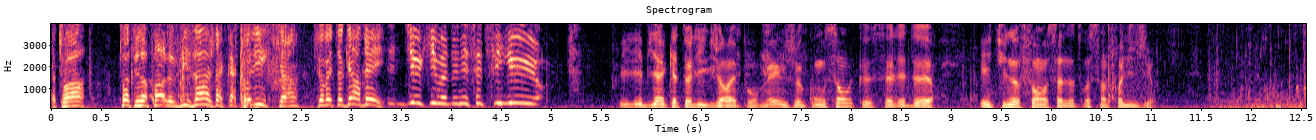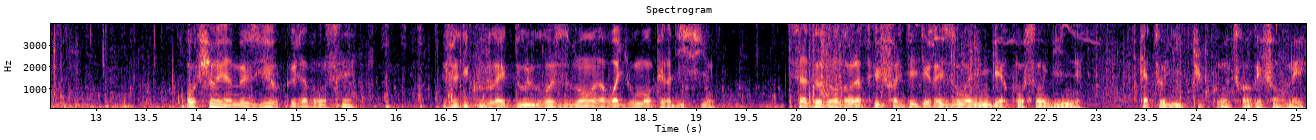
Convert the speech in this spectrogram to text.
À toi Toi, tu n'as pas le visage d'un catholique, hein Je vais te garder Dieu qui m'a donné cette figure Il est bien catholique, je réponds, mais je consens que ce laideur est une offense à notre sainte religion. Au fur et à mesure que j'avançais, je découvrais douloureusement un royaume en perdition, s'adonnant dans la plus folle des déraisons à une guerre consanguine, catholique contre réformée.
